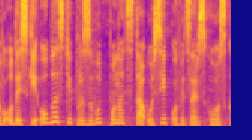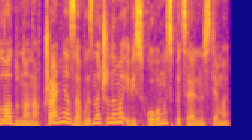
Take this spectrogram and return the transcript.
В Одеській області призовуть понад 100 осіб офіцерського складу на навчання за визначеними військовими спеціальностями.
